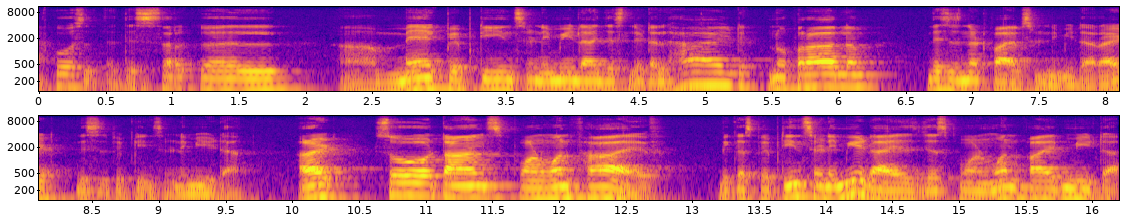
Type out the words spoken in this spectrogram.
of course this circle uh, make 15 centimeter just little height no problem. This is not 5 centimeter right? This is 15 centimeter all right so times 0.15 because 15 centimeter is just 0.15 meter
